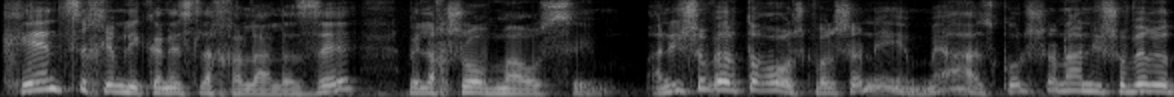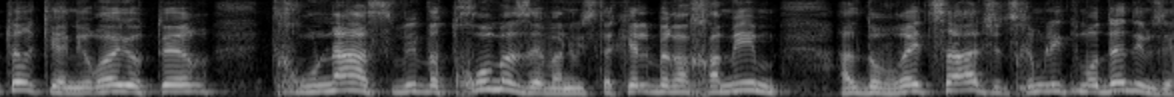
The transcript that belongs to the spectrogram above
כן צריכים להיכנס לחלל הזה ולחשוב מה עושים. אני שובר את הראש כבר שנים, מאז. כל שנה אני שובר יותר, כי אני רואה יותר תכונה סביב התחום הזה, ואני מסתכל ברחמים על דוברי צה"ל שצריכים להתמודד עם זה.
